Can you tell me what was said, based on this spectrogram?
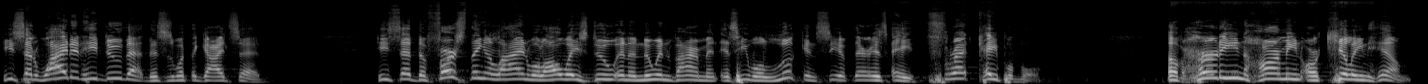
He said, Why did he do that? This is what the guide said. He said, The first thing a lion will always do in a new environment is he will look and see if there is a threat capable of hurting, harming, or killing him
